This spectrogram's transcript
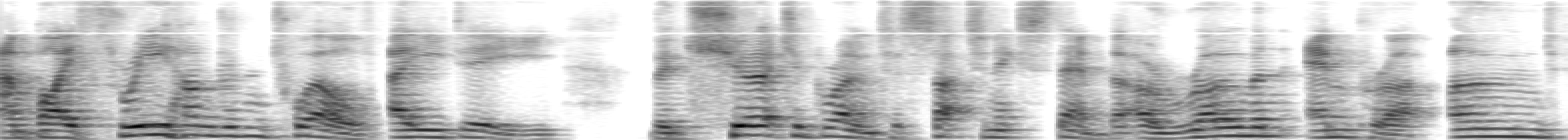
and by 312 AD, the church had grown to such an extent that a Roman emperor owned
